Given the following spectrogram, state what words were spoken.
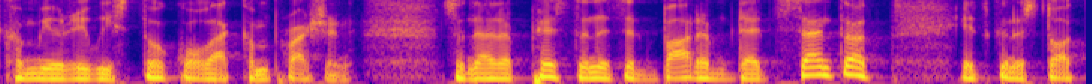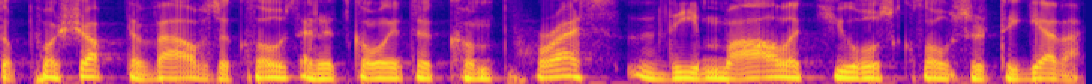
community, we still call that compression. So now the piston is at bottom dead center. It's going to start to push up, the valves are closed, and it's going to compress the molecules closer together.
